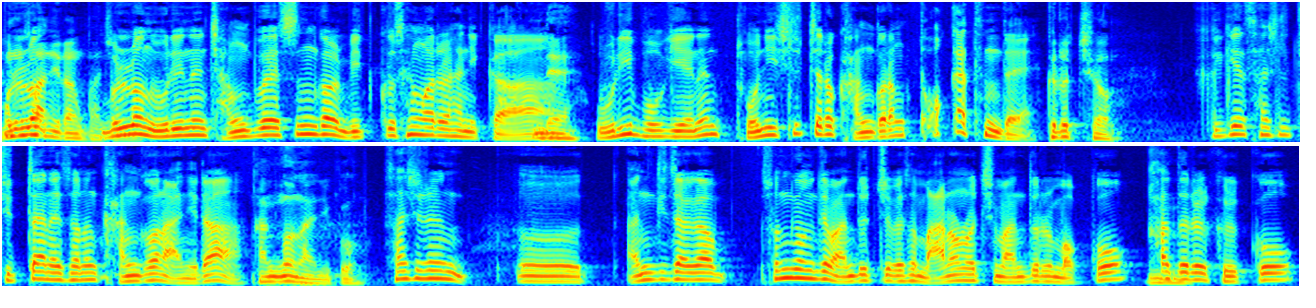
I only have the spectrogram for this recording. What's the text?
물론, 청산이랑 과정. 물론 우리는 장부에 쓴 걸 믿고 생활을 하니까 네. 우리 보기에는 돈이 실제로 간 거랑 똑같은데 그렇죠. 그게 사실 뒷단에서는 간 건 아니라 간 건 아니고. 사실은 어, 안 기자가 손경제 만두집에서 만 원어치 만두를 먹고 카드를 긁고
